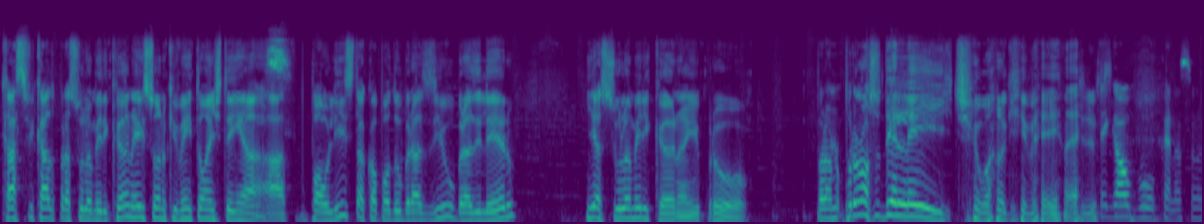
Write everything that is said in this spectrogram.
classificado para Sul-Americana, é isso ano que vem, então a gente tem a, a Paulista, a Copa do Brasil, o Brasileiro e a Sul-Americana aí pro para o nosso deleite o ano que vem, né? Pegar o boca na sua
